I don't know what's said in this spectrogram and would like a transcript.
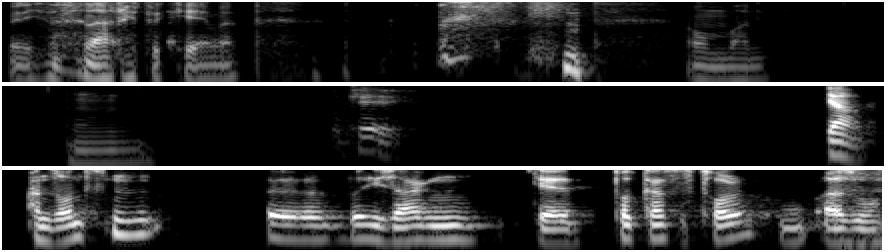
wenn ich so eine Nachricht bekäme. oh Mann. Hm. Okay. Ja, ansonsten äh, würde ich sagen, der Podcast ist toll. Also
